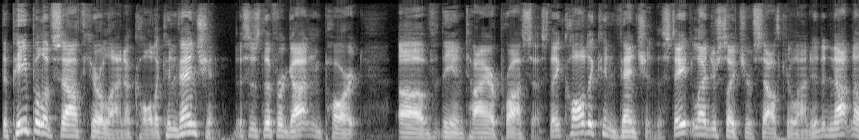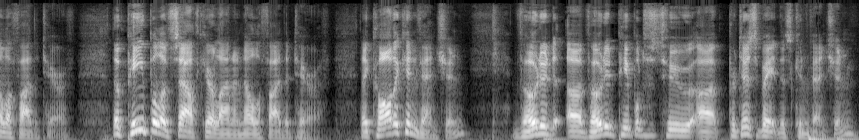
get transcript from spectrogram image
The people of South Carolina called a convention. This is the forgotten part of the entire process. They called a convention. The state legislature of South Carolina did not nullify the tariff. The people of South Carolina nullified the tariff. They called a convention, voted uh, voted people to, uh, participate in this convention,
